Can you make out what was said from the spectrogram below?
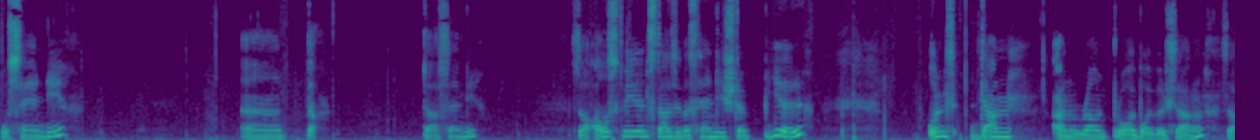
Wo ist Handy? Äh, da. Da ist Handy. So, auswählen. Star Silvers Handy stabil. Und dann Unround Brawl Boy, würde ich sagen. So.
